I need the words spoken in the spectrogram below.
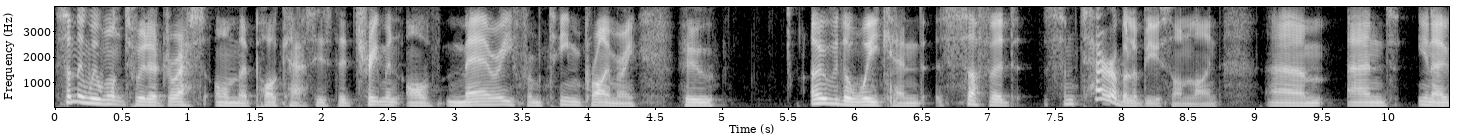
something we want to address on the podcast is the treatment of Mary from Team Primary, who over the weekend suffered some terrible abuse online. Um, and you know,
